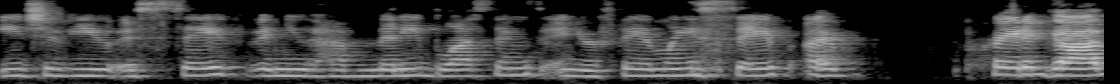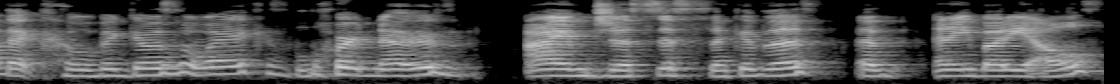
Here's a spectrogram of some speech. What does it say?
each of you is safe and you have many blessings and your family is safe. I pray to God that COVID goes away because Lord knows I am just as sick of this as anybody else.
